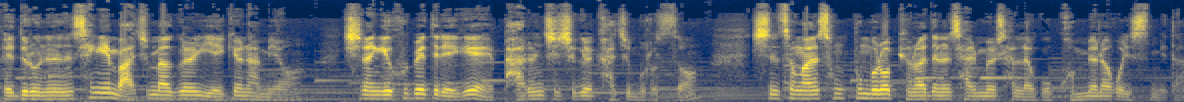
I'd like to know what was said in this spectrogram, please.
베드로는 생의 마지막을 예견하며 신앙의 후배들에게 바른 지식을 가짐으로써 신성한 성품으로 변화되는 삶을 살라고 권면하고 있습니다.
